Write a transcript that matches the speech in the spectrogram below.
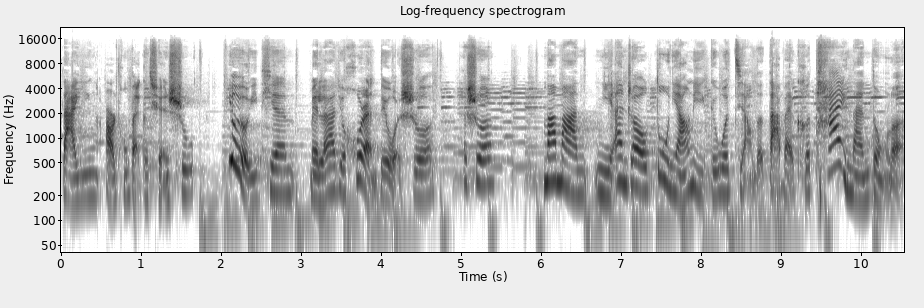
大英儿童百科全书。又有一天，美拉拉就忽然对我说：“她说。”妈妈，你按照度娘里给我讲的大百科太难懂了。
